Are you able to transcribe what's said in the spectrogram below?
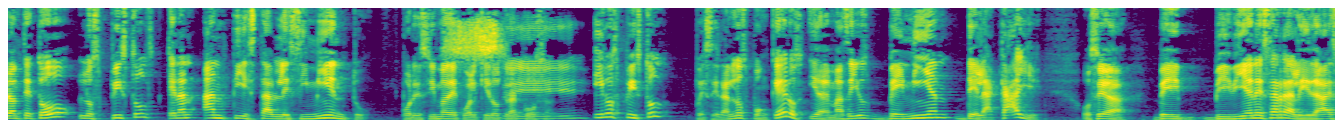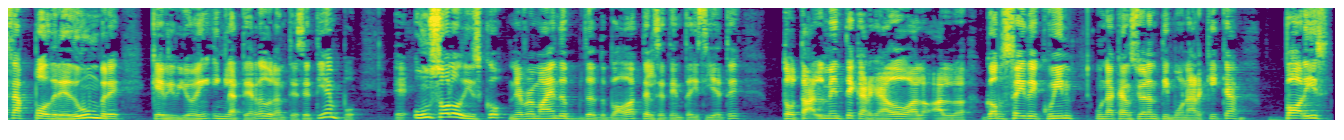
pero ante todo los Pistols eran antiestablecimiento por encima de cualquier otra cosa. Y los Pistols, pues eran los ponqueros y además ellos venían de la calle. O sea, vivían esa realidad, esa podredumbre que vivió en Inglaterra durante ese tiempo. Eh, un solo disco, Nevermind the, the, the del 77, totalmente cargado al, al God Save the Queen, una canción antimonárquica. Bodies,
